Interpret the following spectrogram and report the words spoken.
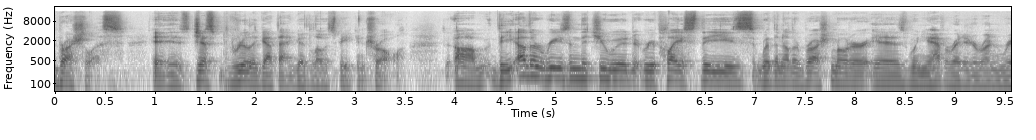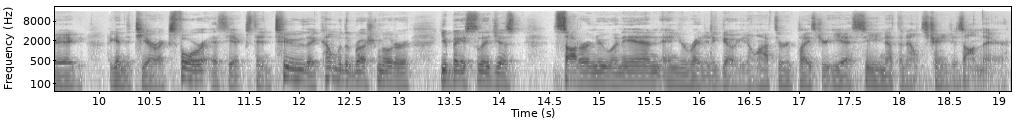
brushless. It is just really got that good low speed control. Um, the other reason that you would replace these with another brush motor is when you have a ready to run rig. Again, the TRX4, SCX10 II, they come with a brush motor. You basically just solder a new one in and you're ready to go. You don't have to replace your ESC, nothing else changes on there.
